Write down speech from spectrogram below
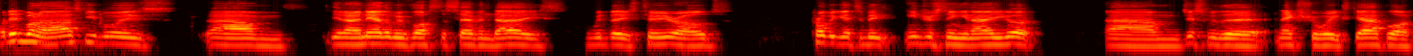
I did want to ask you boys, um, you know, now that we've lost the seven days with these two year olds, probably gets a bit interesting. You know, you got um, just with a, an extra week's gap, like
